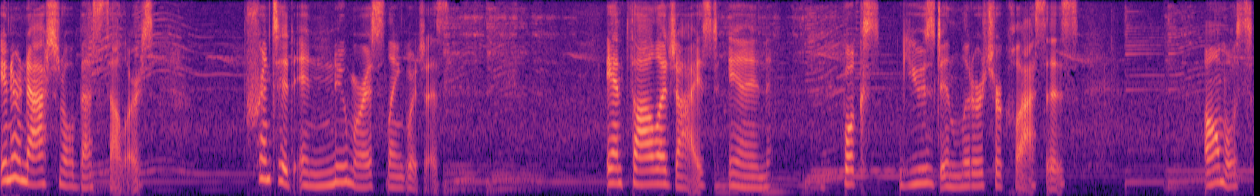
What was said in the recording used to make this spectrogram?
international bestsellers, printed in numerous languages, anthologized in books used in literature classes, almost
